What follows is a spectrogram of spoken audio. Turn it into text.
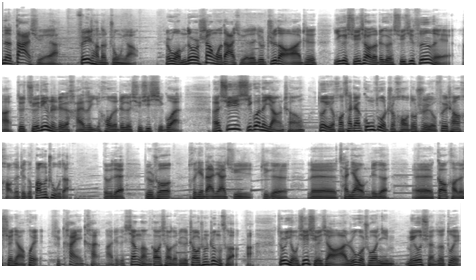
现在大学呀非常的重要。就是我们都是上过大学的，就知道啊，这一个学校的这个学习氛围啊，就决定着这个孩子以后的这个学习习惯，而学习习惯的养成，对以后参加工作之后都是有非常好的这个帮助的，对不对？比如说，推荐大家去这个呃参加我们这个呃高考的宣讲会，去看一看啊，这个香港高校的这个招生政策啊，就是有些学校啊，如果说你没有选择对，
